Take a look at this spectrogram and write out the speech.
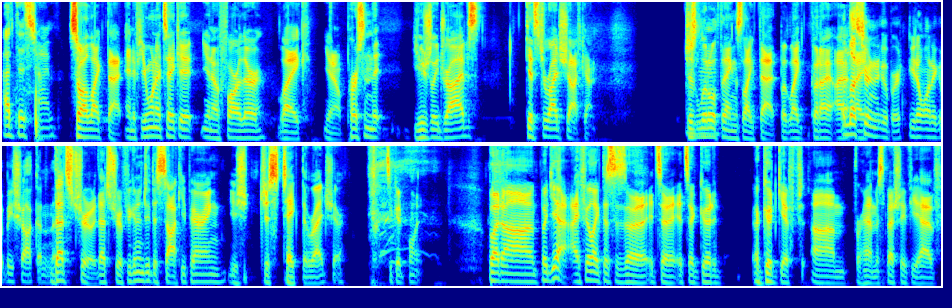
at this time. so i like that and if you want to take it you know farther like you know person that usually drives gets to ride shotgun just little things like that but like but i, I Unless I- you're in an Uber, you don't want to be shotgun. that. That's true. That's true. If you're gonna do the sake pairing, you should just take the ride share. That's a good point. But uh, but yeah, I feel like this is a it's a it's a good a good gift um, for him, especially if you have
